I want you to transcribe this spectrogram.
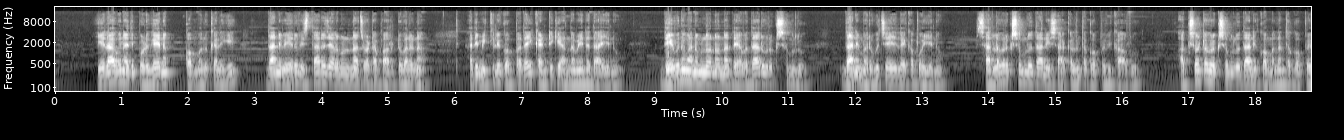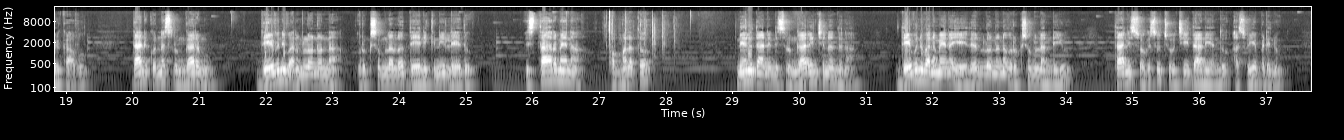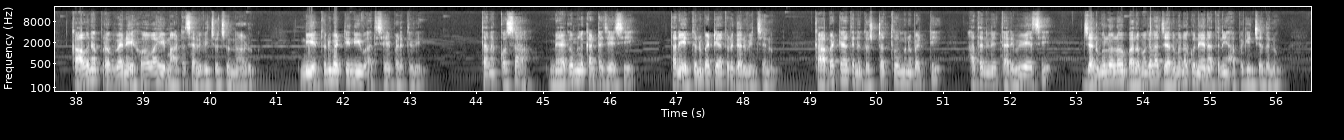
ఇలాగునది పొడుగైన కొమ్మలు కలిగి దాని వేరు విస్తార జలములున్న చోట పారుట వలన అది మిక్కిలి గొప్పదై కంటికి అందమైన దాయెను. దేవుని వనంలోనున్న దేవదారు వృక్షములు దాని మరుగు చేయలేకపోయెను. సరళ వృక్షములు దాని శాఖలంత గొప్పవి కావు. అక్షోట వృక్షములు దాని కొమ్మలంత గొప్పవి కావు. దానికున్న శృంగారము దేవుని వనంలోనున్న వృక్షములలో దేనికిని లేదు. విస్తారమైన కొమ్మలతో నేను దానిని శృంగారించినందున దేవుని వనమైన ఏదెనులోనున్న వృక్షములన్నీ దాని సొగసు చూచి దాని యందు అసూయపడెను. కావున ప్రభువైన ఎహోవా ఈ మాట సెలవిచ్చుచున్నాడు. నీ ఎత్తును బట్టి నీవు అతిశయపడితివి. తన కొస మేఘముల కంటజేసి తన ఎత్తును బట్టి అతడు గర్వించెను. కాబట్టి అతని దుష్టత్వమును బట్టి అతనిని తరిమివేసి జనములలో బలముగల జనమునకు నేను అతని అప్పగించెదను.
